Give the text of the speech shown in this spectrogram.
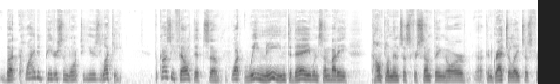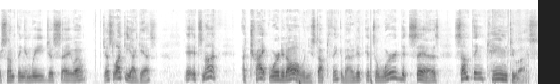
But why did Peterson want to use lucky? Because he felt it's uh, what we mean today when somebody compliments us for something or uh, congratulates us for something, and we just say, well, just lucky, I guess. It's not a trite word at all when you stop to think about it. it. It's a word that says something came to us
